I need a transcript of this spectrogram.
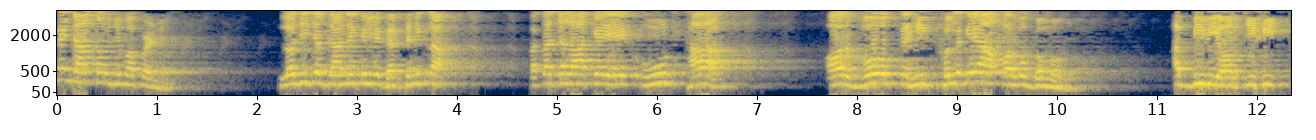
میں جاتا ہوں جمعہ پڑھنے. لو جی جب جانے کے لیے گھر سے نکلا پتا چلا کہ ایک اونٹ تھا اور وہ کہیں کھل گیا اور وہ گم ہو گیا۔ اب بیوی اور چیخی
